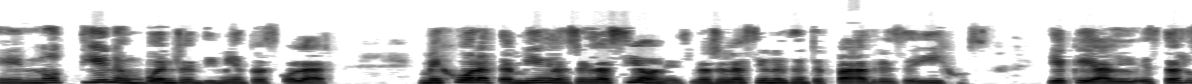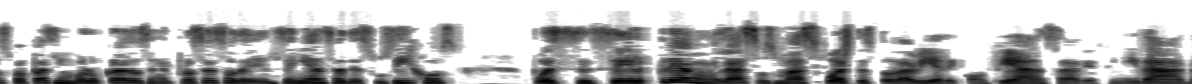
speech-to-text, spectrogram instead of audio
eh, no tiene un buen rendimiento escolar. Mejora también las relaciones, las relaciones entre padres e hijos, ya que al estar los papás involucrados en el proceso de enseñanza de sus hijos, pues se crean lazos más fuertes todavía de confianza, de afinidad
